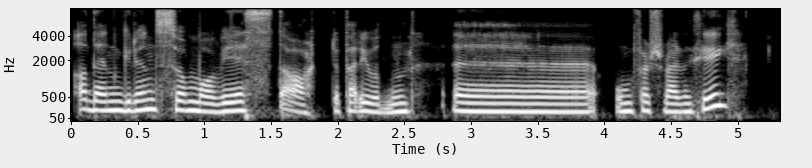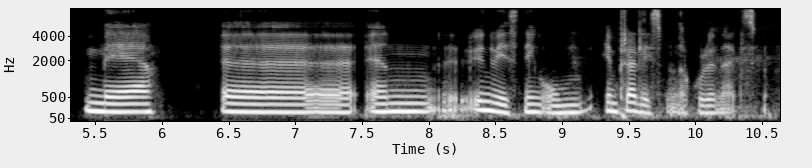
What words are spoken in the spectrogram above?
av den grunn så må vi starte perioden eh, om første verdenskrig med eh, en undervisning om imperialismen og kolonialismen.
